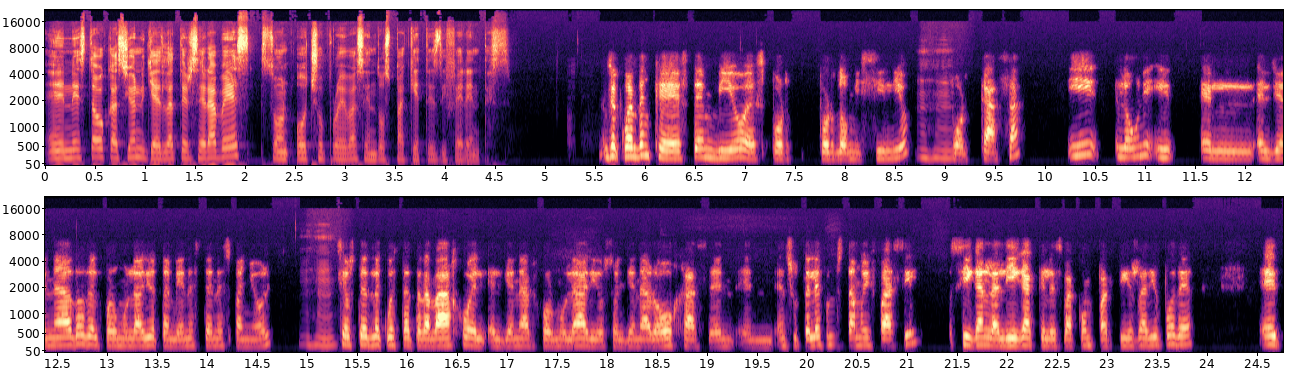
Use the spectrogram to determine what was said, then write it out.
en esta ocasión, ya es la tercera vez, son ocho pruebas en dos paquetes diferentes. Recuerden que este envío es por, por domicilio, por casa, y, lo y el, llenado del formulario también está en español. Si a usted le cuesta trabajo el, llenar formularios o el llenar hojas en, en, su teléfono, está muy fácil. Sigan la liga que les va a compartir Radio Poder eh,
